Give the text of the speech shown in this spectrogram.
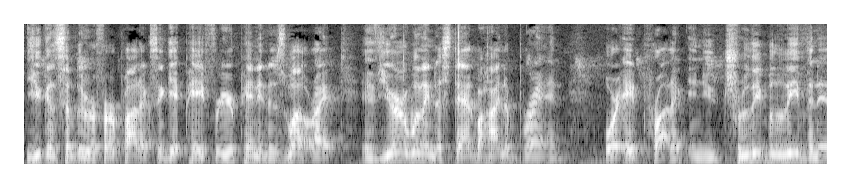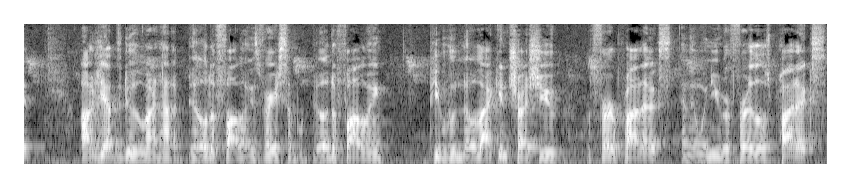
you can simply refer products and get paid for your opinion as well, right? If you're willing to stand behind a brand or a product and you truly believe in it, all you have to do is learn how to build a following. It's very simple. Build a following, people who know, like, and trust you, refer products, and then when you refer those products,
